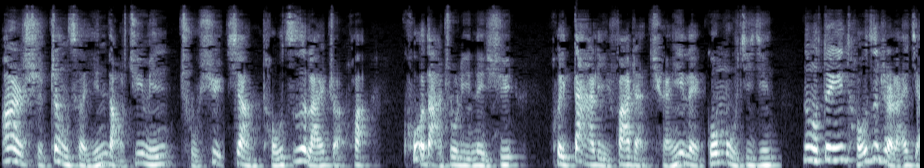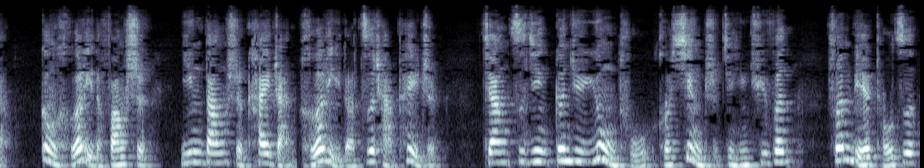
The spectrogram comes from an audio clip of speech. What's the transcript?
二是政策引导居民储蓄向投资来转化，扩大助力内需，会大力发展权益类公募基金。那么对于投资者来讲，更合理的方式。应当是开展合理的资产配置，将资金根据用途和性质进行区分，分别投资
